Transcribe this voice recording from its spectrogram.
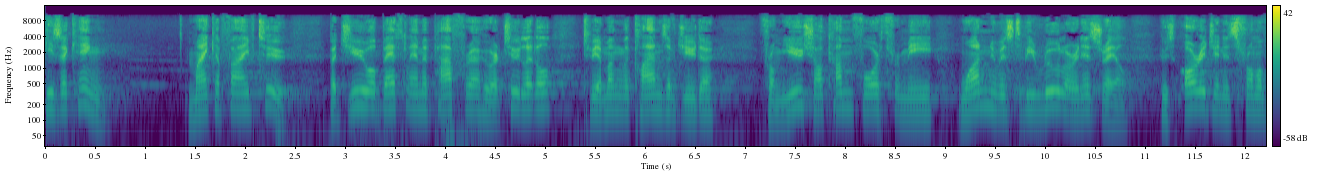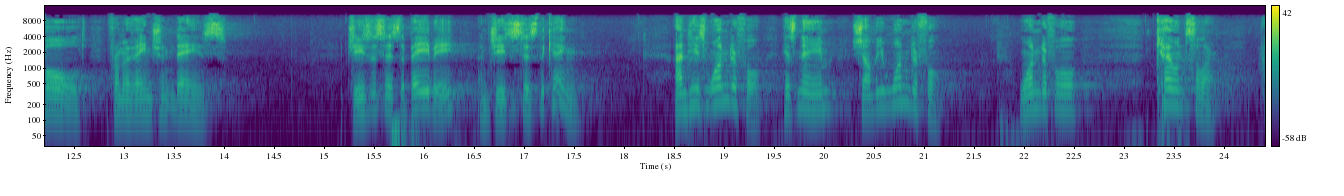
he's a king. Micah 5 2. But you, O Bethlehem Ephrathah, who are too little to be among the clans of Judah, from you shall come forth for me one who is to be ruler in Israel, whose origin is from of old, from of ancient days. Jesus is the baby, and Jesus is the king. And he's wonderful. His name shall be wonderful. Wonderful counselor.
